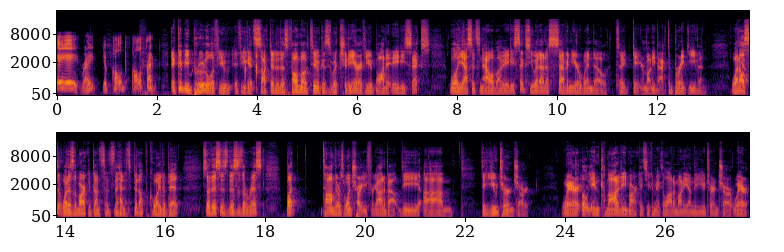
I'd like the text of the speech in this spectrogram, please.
AA, right? You call call a friend. It could be brutal if you if you get sucked into this FOMO too, because with Cheniere, if you had bought it 86, well, yes, it's now above 86. You would have a seven year window to get your money back to break even. What else? Yep. What has the market done since then? It's been up quite a bit. So this is this is the risk, but Tom, there was one chart you forgot about the um, the U-turn chart, where oh, yeah. in commodity markets you can make a lot of money on the U-turn chart, where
